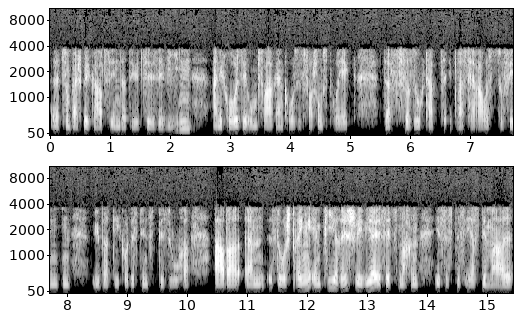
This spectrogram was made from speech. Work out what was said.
Äh, zum Beispiel gab es in der Diözese Wien eine große Umfrage, ein großes Forschungsprojekt, das versucht hat, etwas herauszufinden über die Gottesdienstbesucher. Aber ähm, so streng empirisch, wie wir es jetzt machen, ist es das erste Mal,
